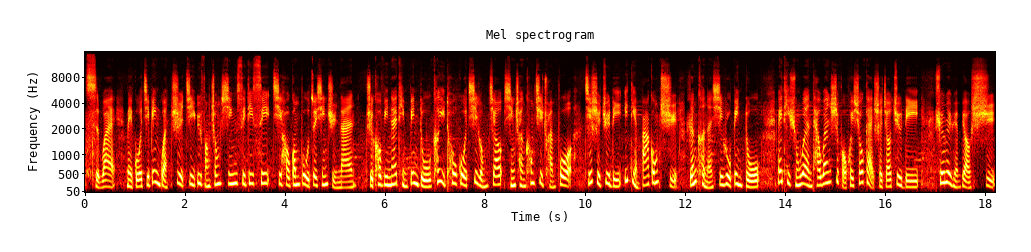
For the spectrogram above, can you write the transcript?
此外，美国疾病管制及预防中心 （CDC） 七号公布最新指南，指 COVID-19 病毒可以透过气溶胶形成空气传播，即使距离一点八公尺，仍可能吸入病毒。媒体询问台湾是否会修改社交距离，薛瑞元表示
